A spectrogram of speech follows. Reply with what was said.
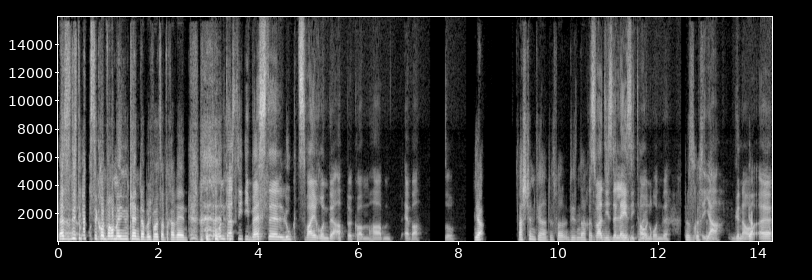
Das ist nicht der erste Grund, warum man ihn kennt, aber ich wollte es einfach erwähnen. Und dass sie die beste Luke 2 Runde abbekommen haben, ever. So. Ach stimmt, ja, das war diesen nachher. Das war diese Lazy Town Runde. Das ist richtig. Ja, genau. Ja. Äh,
